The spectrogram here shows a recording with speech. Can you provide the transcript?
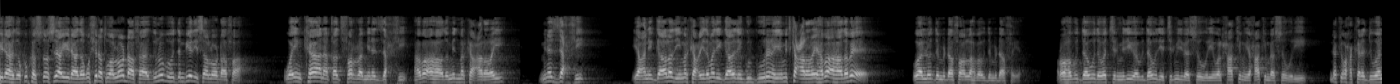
yidhaahdo ku kastoo sidaa yidhaahda gufirat waa loo dhaafaa dunuubuhu dembiyadiisaa loo dhaafaa. Wa in kaana qad fara min azaxfi haba ahaado mid markaa cararay. Min azaxfi yacni gaaladii marka ciidamadii gaaladee gurguuranayay mid ka cararay haba ahaadaba waa loo dembi dhaafaa allah baa u dembi dhaafaya. Rawaahu abu daawuuda watirmidiyu abu daawuud iyo tirmidi baa soo wariyey waalxaakimu iyo xaakim baa soo wariyey laakiin waxaa kala duwan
